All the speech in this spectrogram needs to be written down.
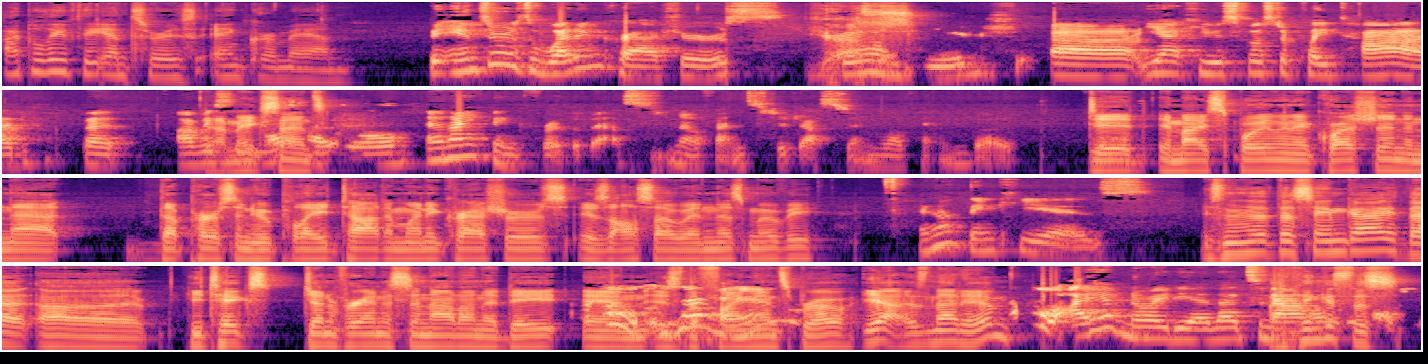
I believe the answer is Anchorman. The answer is Wedding Crashers. Yes. Bill and Gage. Uh, yeah, he was supposed to play Todd, but obviously That makes sense. that role. And I think for the best. No offense to Justin, love him, but Did am I spoiling a question in that the person who played Todd in Wedding Crashers is also in this movie? I don't think he is. Isn't that the same guy that uh, he takes Jennifer Aniston out on a date and Oh, is is the that him? finance bro? Yeah, isn't that him? Oh, I have no idea. That's not. think it's of this-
